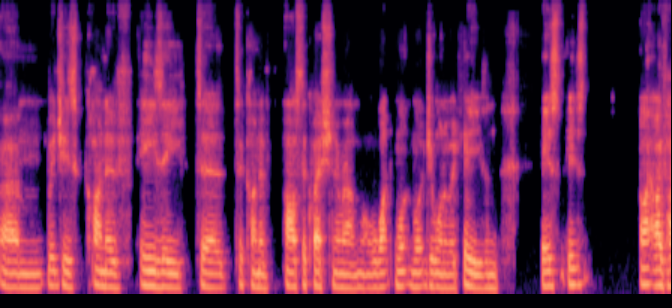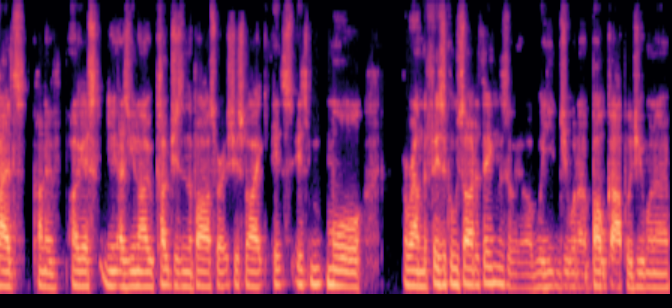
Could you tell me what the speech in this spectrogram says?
Um, which is kind of easy to to kind of ask the question around well, what what what do you want to achieve, and it's it's I, have had kind of I guess as you know coaches in the past where it's just like it's it's more around the physical side of things. Or we, do you want to bulk up or do you want to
